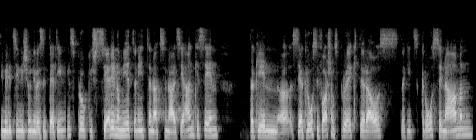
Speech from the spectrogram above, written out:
die Medizinische Universität Innsbruck, ist sehr renommiert und international sehr angesehen. Da gehen äh, sehr große Forschungsprojekte raus, da gibt es große Namen,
